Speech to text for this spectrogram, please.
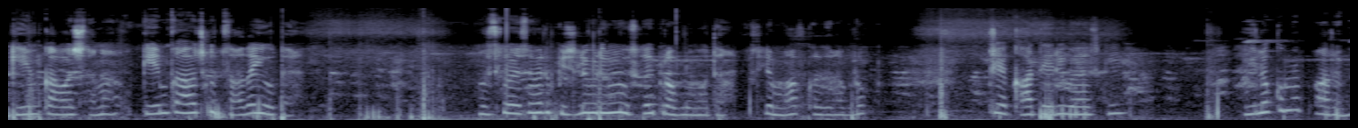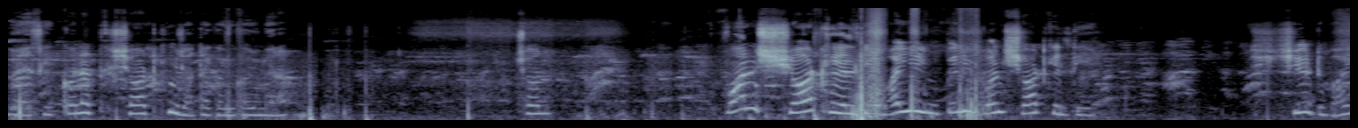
गेम का आवाज़ था ना गेम का आवाज़ कुछ ज़्यादा ही होता है। उसकी वजह से मेरे पिछले वीडियो में उसका ही प्रॉब्लम होता है। इसलिए माफ़ कर देना ब्रो चेक खा तेरी भैंस की। ये लोग को मैं अरे भैंस की गलत शॉट क्यों जाता है कभी कभी मेरा? चल। वन शॉट खेलती है भाई, ये इम्पेलिंग वन शॉट खेलती है। शिट भाई,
